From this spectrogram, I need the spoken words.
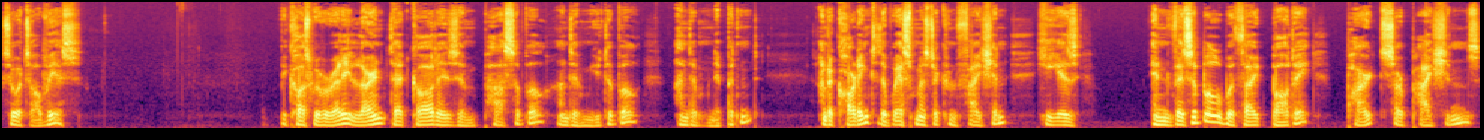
So it's obvious. Because we've already learned that God is impassible and immutable and omnipotent, and according to the Westminster Confession, he is invisible without body, parts, or passions.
